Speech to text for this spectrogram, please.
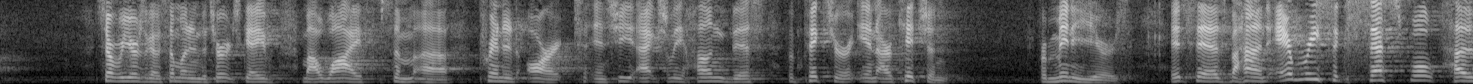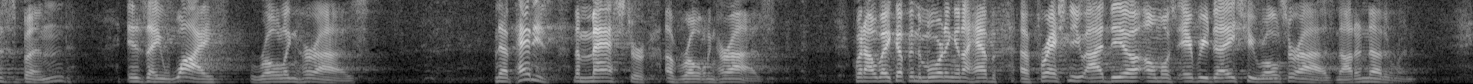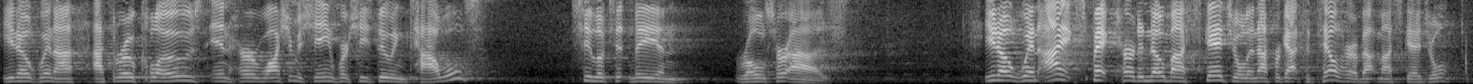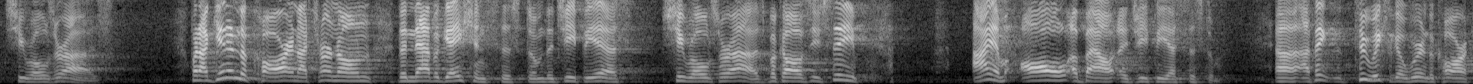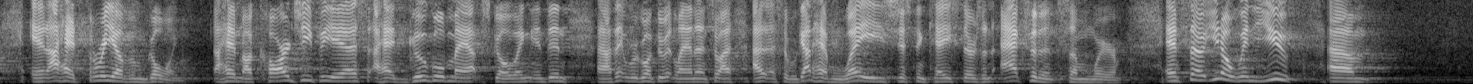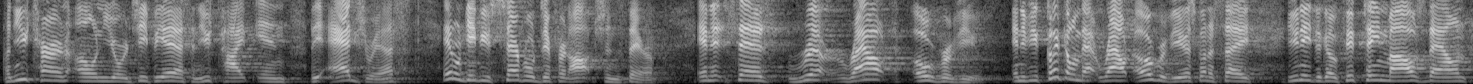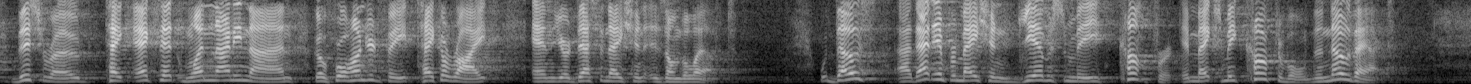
Several years ago, someone in the church gave my wife some uh, printed art, and she actually hung this picture in our kitchen for many years. it says, behind every successful husband is a wife rolling her eyes. Now, Patty's the master of rolling her eyes. When I wake up in the morning and I have a fresh new idea almost every day, she rolls her eyes, not another one. You know, when I, I throw clothes in her washing machine where she's doing towels, she looks at me and rolls her eyes. You know, when I expect her to know my schedule and I forgot to tell her about my schedule, she rolls her eyes. When I get in the car and I turn on the navigation system, the GPS, she rolls her eyes because you see, I am all about a GPS system. Uh, I think two weeks ago we were in the car and I had three of them going. I had my car GPS, I had Google Maps going, and then I think we are going through Atlanta. And so I, I said, we've got to have Waze just in case there's an accident somewhere. And so, you know, when you, um, when you turn on your GPS and you type in the address, it'll give you several different options there. And it says route overview. And if you click on that route overview, it's going to say you need to go 15 miles down this road, take exit 199, go 400 feet, take a right, and your destination is on the left. Those, uh, that information gives me comfort. It makes me comfortable to know that.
